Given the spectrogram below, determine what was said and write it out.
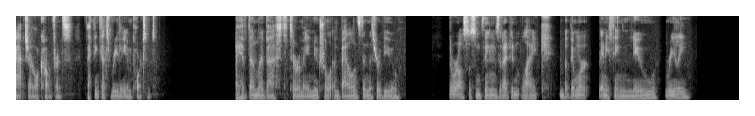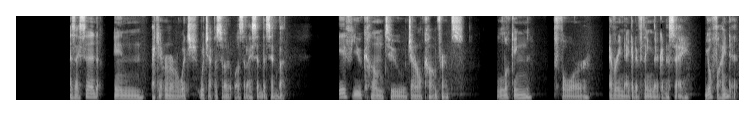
at General Conference. I think that's really important. I have done my best to remain neutral and balanced in this review. There were also some things that I didn't like, but they weren't anything new, really. As I said in I can't remember which which episode it was that I said this in, but if you come to General Conference looking for every negative thing they're going to say, you'll find it,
